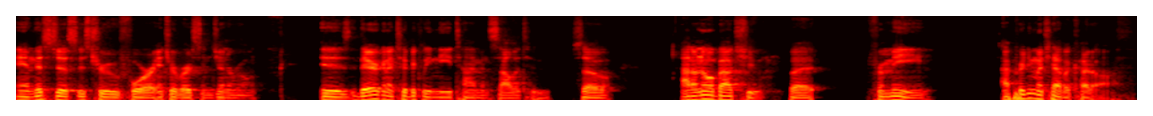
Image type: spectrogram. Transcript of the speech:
and this just is true for introverts in general, is they're going to typically need time in solitude. So I don't know about you, but for me, I pretty much have a cutoff.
